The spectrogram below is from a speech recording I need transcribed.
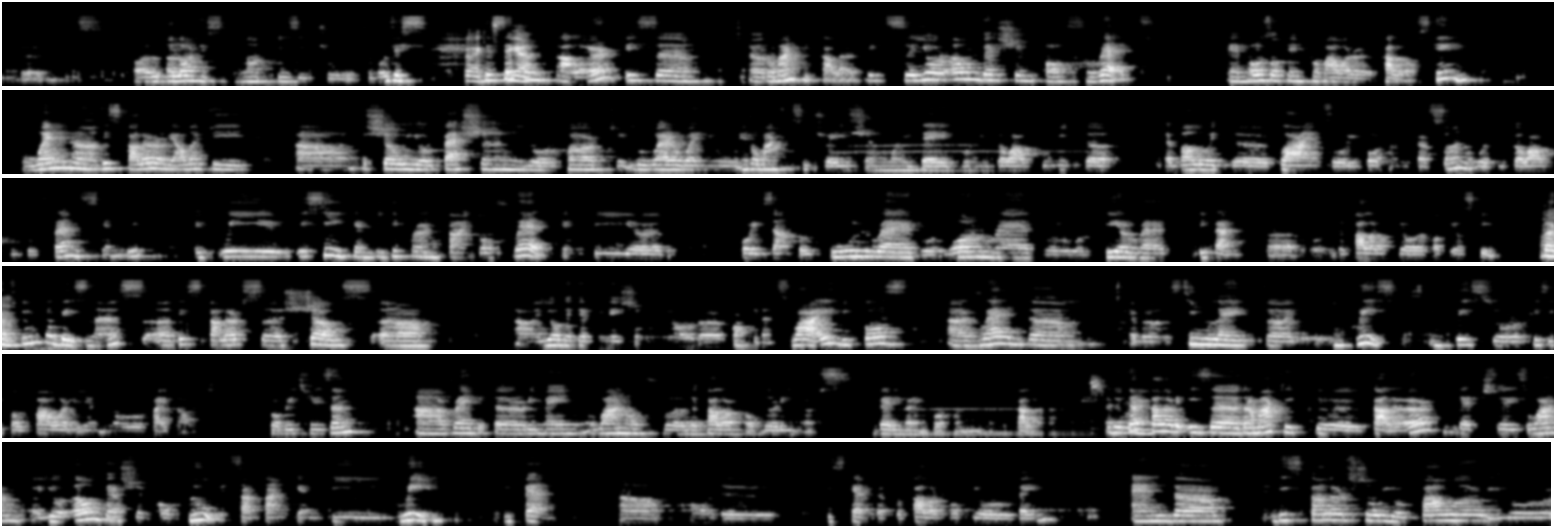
uh, alone is not easy to, to do this. Right. The second yeah. color is um, a romantic color. It's your own version of red and also came from our color of skin. When uh, this color reality uh, show your passion, your heart, you wear when you in romantic situation, when you date, when you go out to meet the evaluate the clients or important person, when you go out with friends can be. If we we see can be different kind of red, can be uh, for example, cool red or warm red or clear red, depends uh, the color of your of your skin. But mm. in the business, uh, these colors uh, shows um, uh, your determination and your uh, confidence. Why? Because uh, red um, stimulate increase increase your physical power and your vitality. For this reason, uh, red uh, remain one of uh, the color of the readers. Very, very important color. The third color is a dramatic uh, color that is one uh, your own version of blue. It sometimes can be green, depend uh, on the this kind of color of your vein. And this color show your power, your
